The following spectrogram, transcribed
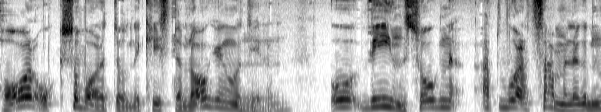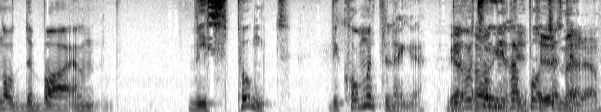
har också varit under kristenlag en gång i tiden. Mm. Och vi insåg att vårt samhälle nådde bara en viss punkt. Vi kom inte längre. Vi har tvungna tagit itu med det.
